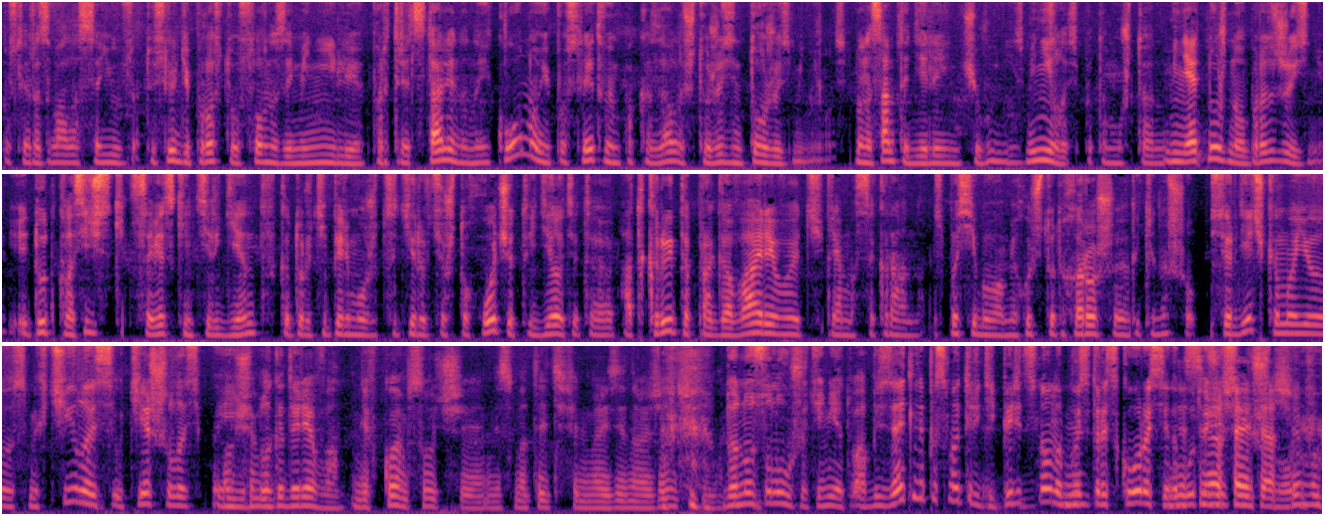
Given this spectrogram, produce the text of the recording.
после развала Союза. То есть люди просто условно заменили портрет Сталина на икону, и после этого им показалось, что жизнь тоже изменилась. Но на самом-то деле ничего не изменилось, потому что менять нужно образ жизни. И тут классический советский интеллигент, который теперь может цитировать все, что хочет, и делать это открыто, проговаривать прямо с экрана. Спасибо вам, я хоть что-то хорошее таки нашел. Сердечко мое смягчилось, утешилось, В общем, и благодаря вам. ни в коем случае не смотрите фильм «Резиновая женщина». Да ну слушайте, нет, обязательно посмотрите перед сном на быстрой скорости, это будет очень смешно.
